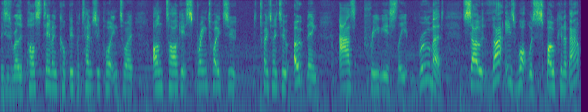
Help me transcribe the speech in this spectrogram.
This is really positive and could be potentially pointing to a on target spring 22 2022 opening as previously rumoured. So that is what was spoken about.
